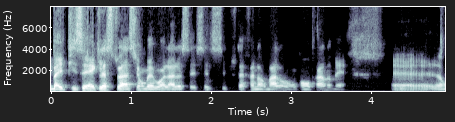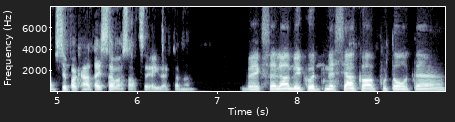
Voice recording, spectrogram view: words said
ben, puis avec la situation, ben voilà, c'est, tout à fait normal, on comprend, mais on ne sait pas quand est-ce que ça va sortir exactement. Ben, excellent. Ben, écoute, merci encore pour ton temps.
